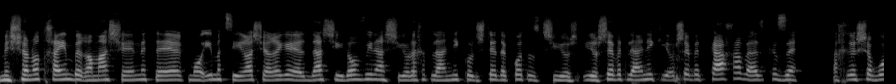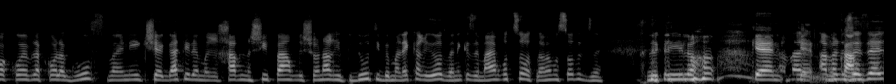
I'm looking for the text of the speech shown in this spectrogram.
משנות חיים ברמה שאין לתאר, כמו אימא צעירה שהרגע ילדה שהיא לא מבינה שהיא הולכת להעניק כל שתי דקות, אז כשהיא יושבת להעניק היא יושבת ככה, ואז כזה אחרי שבוע כואב לה כל הגוף, ואני כשהגעתי למרחב נשי פעם ראשונה ריפדו אותי במלא כריות, ואני כזה, מה הן רוצות? למה הן עושות את זה? זה כאילו... כן, אבל, כן, אבל מוכר. זה, זה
